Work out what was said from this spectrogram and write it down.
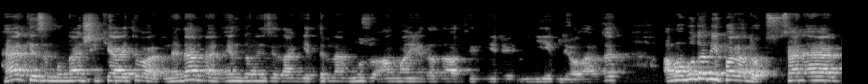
Herkesin bundan şikayeti vardı. Neden ben Endonezya'dan getirilen muzu Almanya'da dağıtayım, yiyeyim diyorlardı. Ama bu da bir paradoks. Sen eğer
